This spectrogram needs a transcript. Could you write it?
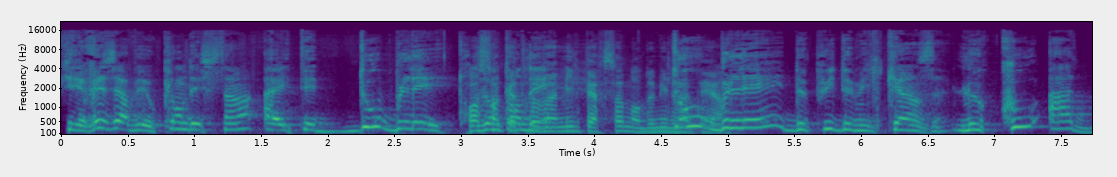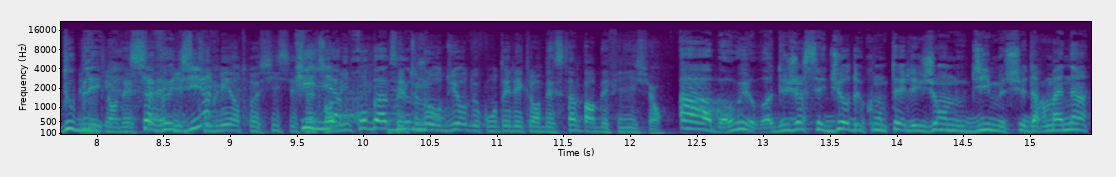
qui est réservé aux clandestins a été doublé. 380 000 personnes en 2021. Doublé depuis 2015. Le coût a doublé. Ça veut dire entre 6 et qu'il y a probablement... C'est toujours dur de compter les clandestins par définition. Ah bah oui, bah déjà c'est dur de compter les gens, nous dit M. Darmanin,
